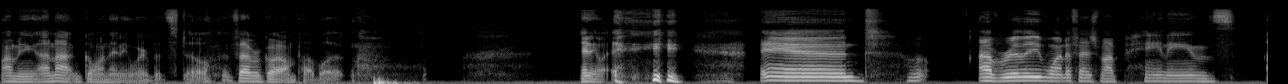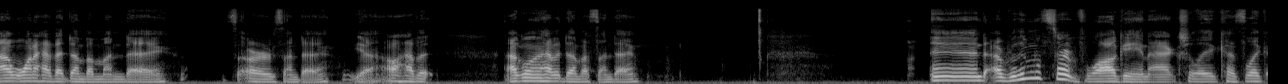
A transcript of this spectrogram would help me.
I mean, I'm not going anywhere, but still, if I ever go out in public. Anyway. and I really want to finish my paintings. I want to have that done by Monday or Sunday. Yeah, I'll have it. I'm going to have it done by Sunday. And I really want to start vlogging actually, because like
